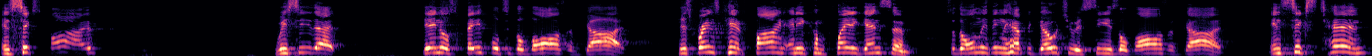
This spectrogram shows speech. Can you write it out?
In 6 5, we see that Daniel's faithful to the laws of God. His friends can't find any complaint against him. So the only thing they have to go to is see is the laws of God. In 610,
